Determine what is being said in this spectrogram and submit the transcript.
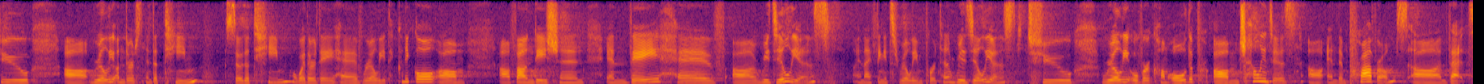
to uh, really understand the team. So the team, whether they have really technical um, uh, foundation and they have resilience and I think it's really important, resilience to really overcome all the um, challenges uh, and then problems uh, that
